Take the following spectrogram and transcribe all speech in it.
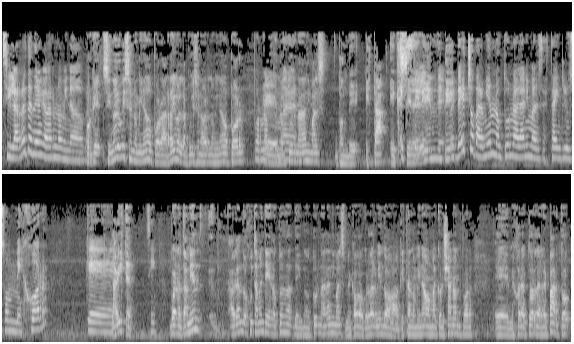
Sí, la red tendrían que haber nominado. pero- Porque si no lo hubiesen nominado por Arrival, la pudiesen haber nominado por, Por eh, Nocturnal Animals, donde está excelente. De hecho, para mí en Nocturnal Animals está incluso mejor que... ¿La viste? Sí. Bueno, también, eh, hablando justamente de Nocturnal, de Nocturnal Animals, me acabo de acordar viendo que está nominado Michael Shannon por eh, Mejor Actor de Reparto,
